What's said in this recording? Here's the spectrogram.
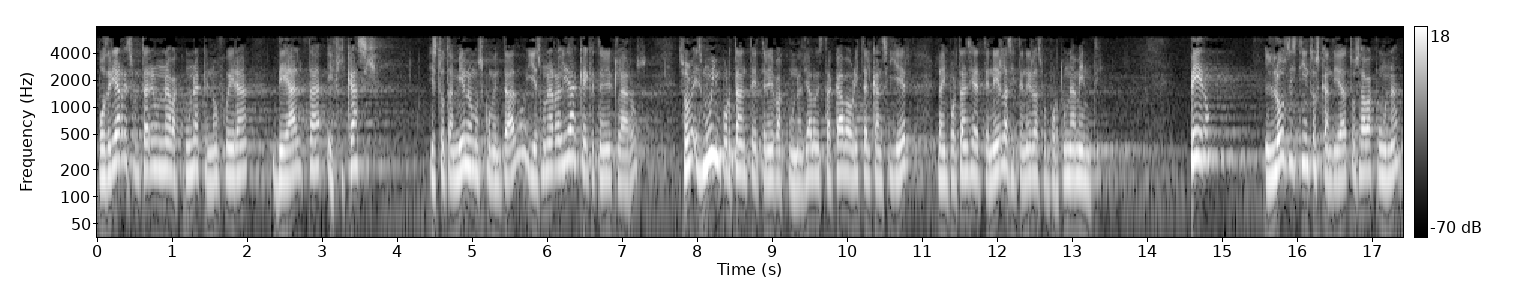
podría resultar en una vacuna que no fuera de alta eficacia. Esto también lo hemos comentado y es una realidad que hay que tener claros. es muy importante tener vacunas, ya lo destacaba ahorita el canciller, la importancia de tenerlas y tenerlas oportunamente. Pero los distintos candidatos a vacuna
